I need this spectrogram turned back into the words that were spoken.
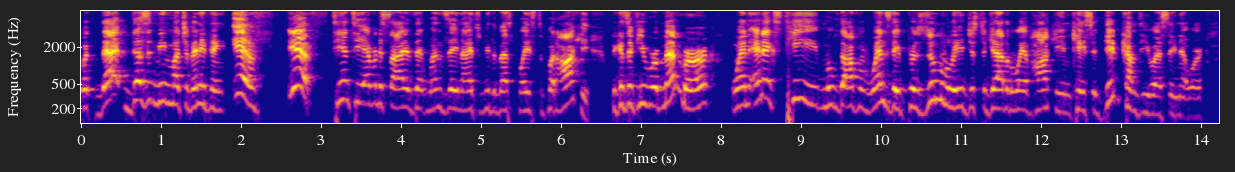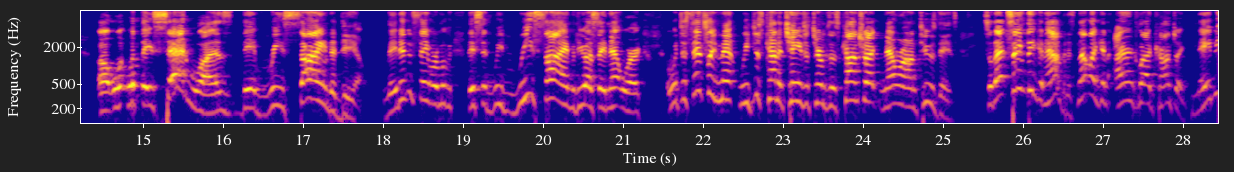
But that doesn't mean much of anything if if TNT ever decides that Wednesday nights would be the best place to put hockey. Because if you remember, when NXT moved off of Wednesday, presumably just to get out of the way of hockey in case it did come to USA Network, uh, what, what they said was they've re signed a deal They didn't say we're moving. They said we've re-signed with USA Network, which essentially meant we just kind of changed the terms of this contract. Now we're on Tuesdays. So that same thing can happen. It's not like an ironclad contract. Maybe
